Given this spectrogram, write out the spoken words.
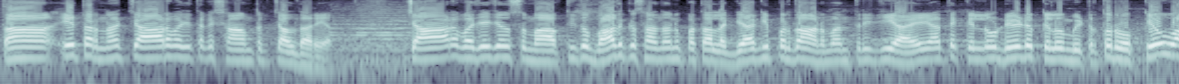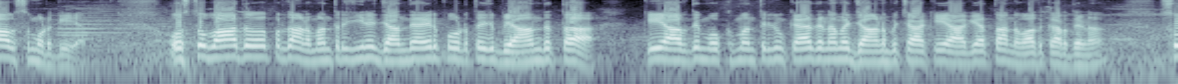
ਤਾਂ ਇਹ ਧਰਨਾ 4 ਵਜੇ ਤੱਕ ਸ਼ਾਮ ਤੱਕ ਚੱਲਦਾ ਰਿਹਾ। 4 ਵਜੇ ਜਦੋਂ ਸਮਾਪਤੀ ਤੋਂ ਬਾਅਦ ਕਿਸਾਨਾਂ ਨੂੰ ਪਤਾ ਲੱਗਿਆ ਕਿ ਪ੍ਰਧਾਨ ਮੰਤਰੀ ਜੀ ਆਏ ਆ ਤੇ ਕਿਲੋ ਡੇਢ ਕਿਲੋਮੀਟਰ ਤੋਂ ਰੋਕ ਕੇ ਉਹ ਵਾਪਸ ਮੁੜ ਗਏ ਆ। ਉਸ ਤੋਂ ਬਾਅਦ ਪ੍ਰਧਾਨ ਮੰਤਰੀ ਜੀ ਨੇ ਜਾਂਦਿਆਂ 에ਅਰਪੋਰਟ ਤੇ ਬਿਆਨ ਦਿੱਤਾ ਕਿ ਆਪਦੇ ਮੁੱਖ ਮੰਤਰੀ ਨੂੰ ਕਹਿ ਦੇਣਾ, ਮੈਂ ਜਾਨ ਬਚਾ ਕੇ ਆ ਗਿਆ, ਧੰਨਵਾਦ ਕਰ ਦੇਣਾ। ਸੋ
